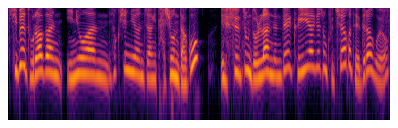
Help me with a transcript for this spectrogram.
집에 돌아간 인요한 혁신위원장이 다시 온다고? 예전 좀 놀랐는데 그 이야기가 좀 구체화가 되더라고요.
